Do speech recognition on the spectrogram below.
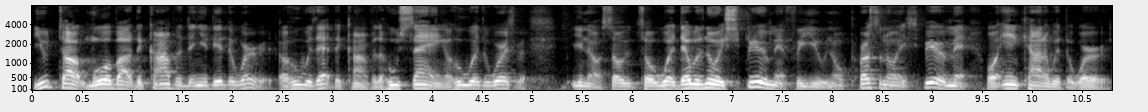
you talked more about the conference than you did the word, or who was at the conference, or who sang, or who was the worshiper. You know, so so what there was no experiment for you, no personal experiment or encounter with the word.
